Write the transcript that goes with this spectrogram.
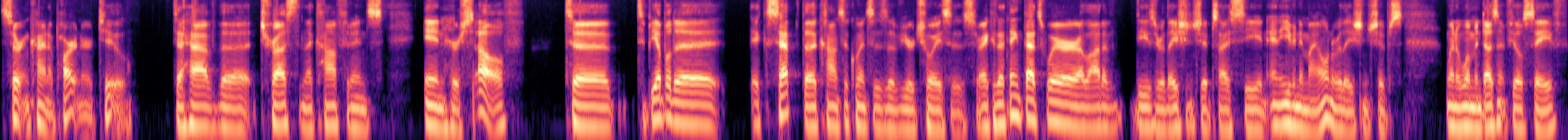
certain kind of partner too, to have the trust and the confidence in herself to to be able to accept the consequences of your choices, right? Because I think that's where a lot of these relationships I see, and, and even in my own relationships, when a woman doesn't feel safe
